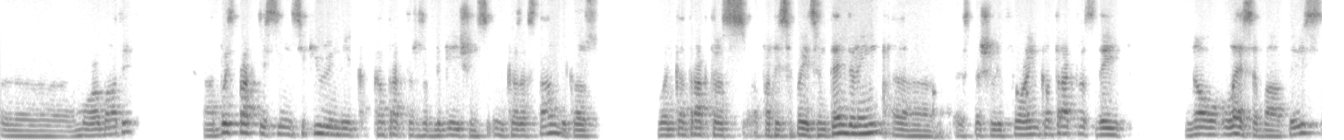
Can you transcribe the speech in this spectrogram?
uh, more about it. Uh, best practice in securing the contractors' obligations in Kazakhstan, because when contractors participate in tendering, uh, especially foreign contractors, they know less about this,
